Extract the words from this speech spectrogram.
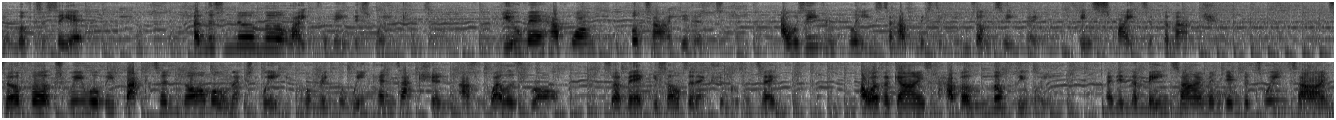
You'll love to see it. And there's no more light for me this week. You may have one, but I didn't. I was even pleased to have Mr. Hughes on TV, in spite of the match. So, folks, we will be back to normal next week, covering the weekend's action as well as Raw. So, make yourselves an extra cup of tea. However, guys, have a lovely week, and in the meantime and in between time,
